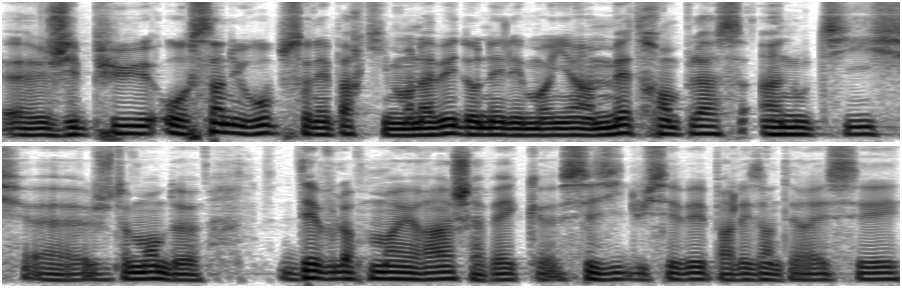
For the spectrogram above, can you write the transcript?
Euh, J'ai pu, au sein du groupe Sonépar, qui m'en avait donné les moyens, mettre en place un outil euh, justement de développement RH avec euh, saisie du CV par les intéressés,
